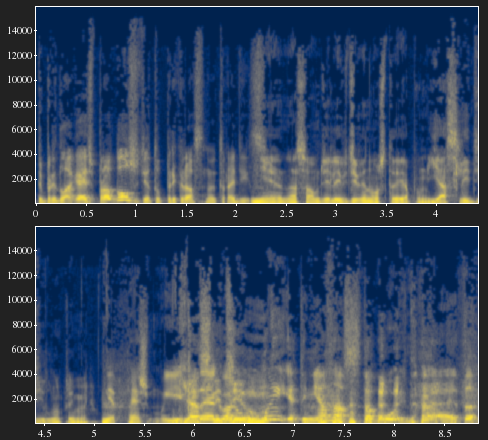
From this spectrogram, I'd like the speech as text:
Ты предлагаешь продолжить эту прекрасную традицию? Не, на самом деле в 90-е я помню. Я следил, например. Нет, понимаешь, я когда следил... я говорю мы, это не о нас с тобой, да, это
